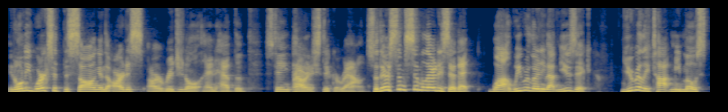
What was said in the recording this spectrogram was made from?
it only works if the song and the artists are original and have the staying power right. to stick around. So there's some similarities there that while we were learning about music, you really taught me most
